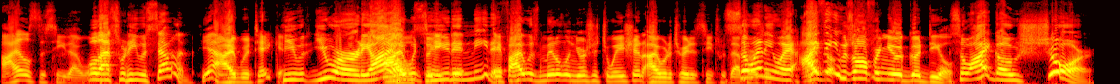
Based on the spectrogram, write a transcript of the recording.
Aisle's the seat I want. Well, that's what he was selling. yeah, I would take it. He was. You were already aisle, I would so take you didn't need it. If I was middle in your situation, I would have traded seats with that So person. anyway, I, I think go- he was offering you a good deal. So I go, sure.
